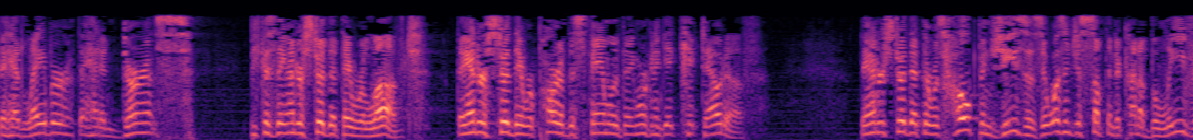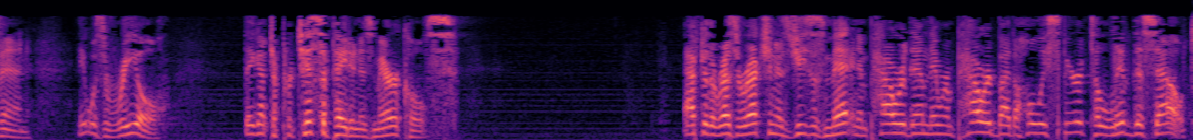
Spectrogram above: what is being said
they had labor, they had endurance because they understood that they were loved. They understood they were part of this family that they weren't going to get kicked out of. They understood that there was hope in Jesus. It wasn't just something to kind of believe in, it was real. They got to participate in his miracles. After the resurrection, as Jesus met and empowered them, they were empowered by the Holy Spirit to live this out.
